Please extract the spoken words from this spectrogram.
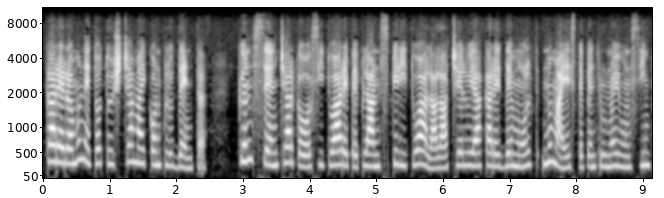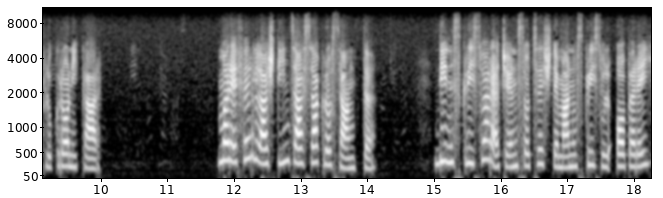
care rămâne totuși cea mai concludentă, când se încearcă o situare pe plan spiritual al aceluia care de mult nu mai este pentru noi un simplu cronicar. Mă refer la știința sacrosanctă. Din scrisoarea ce însoțește manuscrisul operei,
